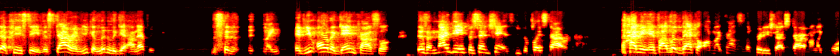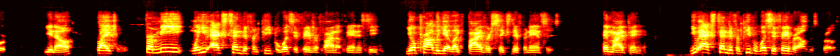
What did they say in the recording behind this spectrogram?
Yeah, PC. The Skyrim you can literally get on everything. like if you own a game console, there's a 98% chance you can play Skyrim. I mean, if I look back at all my consoles, I'm pretty sure I Skyrim on like four. You know, like for me, when you ask 10 different people, what's your favorite Final Fantasy, you'll probably get like five or six different answers, in my opinion. You ask 10 different people, what's your favorite Elder Scrolls?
